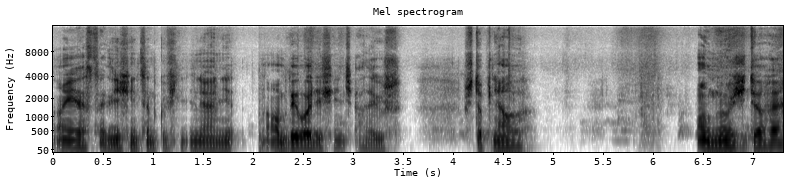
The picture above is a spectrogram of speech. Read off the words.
No jest tak 10 centków śniegu. Nie, no było 10, ale już przytopniało. O, mrozi trochę.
